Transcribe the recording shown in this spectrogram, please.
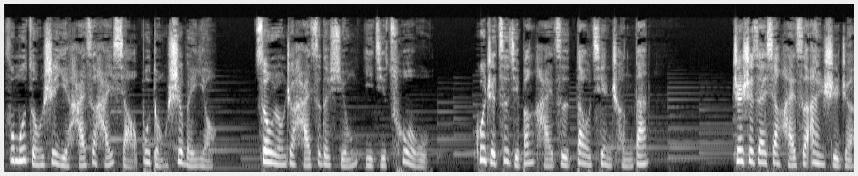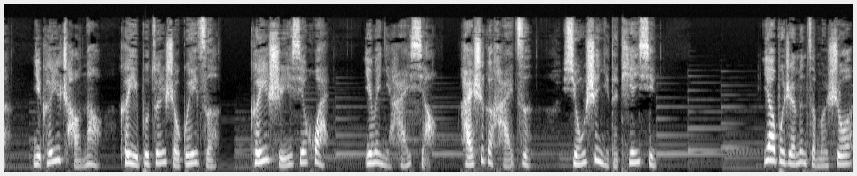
父母总是以孩子还小不懂事为由，纵容着孩子的熊以及错误，或者自己帮孩子道歉承担。这是在向孩子暗示着：你可以吵闹，可以不遵守规则，可以使一些坏，因为你还小，还是个孩子，熊是你的天性。要不人们怎么说？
